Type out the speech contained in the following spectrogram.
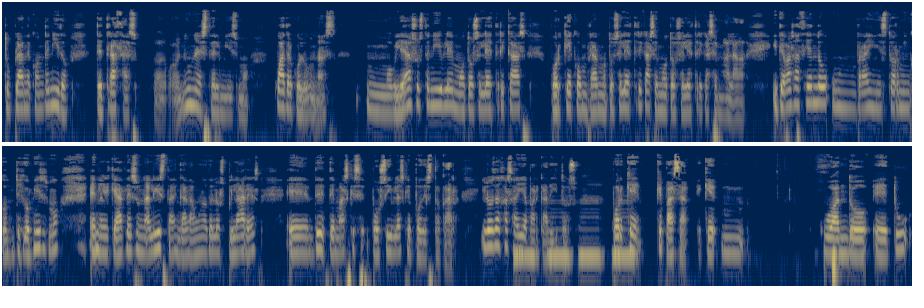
tu plan de contenido? Te trazas en un Excel mismo cuatro columnas movilidad sostenible, motos eléctricas, por qué comprar motos eléctricas y motos eléctricas en Málaga. Y te vas haciendo un brainstorming contigo mismo en el que haces una lista en cada uno de los pilares eh, de temas posibles que puedes tocar. Y los dejas ahí aparcaditos. ¿Por qué? ¿Qué pasa? Que mm, cuando eh, tú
